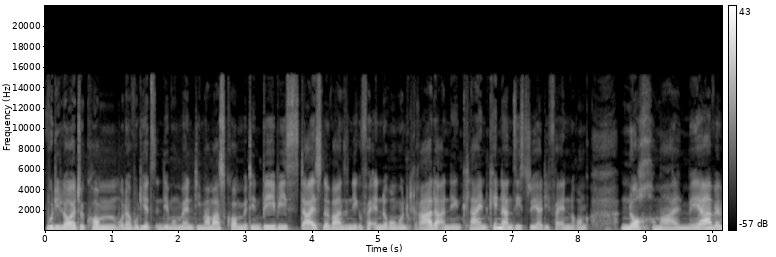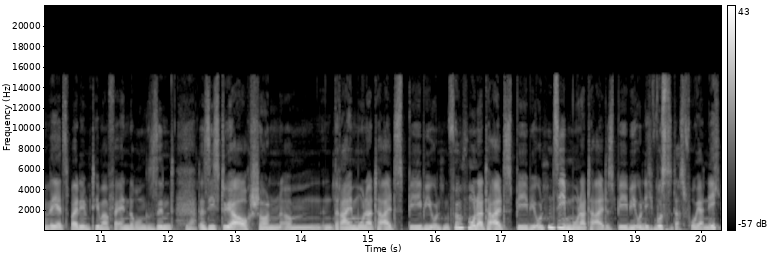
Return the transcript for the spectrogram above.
wo die Leute kommen oder wo die jetzt in dem Moment die Mamas kommen mit den Babys, da ist eine wahnsinnige Veränderung und gerade an den kleinen Kindern siehst du ja die Veränderung noch mal mehr, wenn wir jetzt bei dem Thema Veränderung sind. Ja. Da siehst du ja auch schon ähm, ein drei Monate altes Baby und ein fünf Monate altes Baby und ein sieben Monate altes Baby und ich wusste das vorher nicht,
